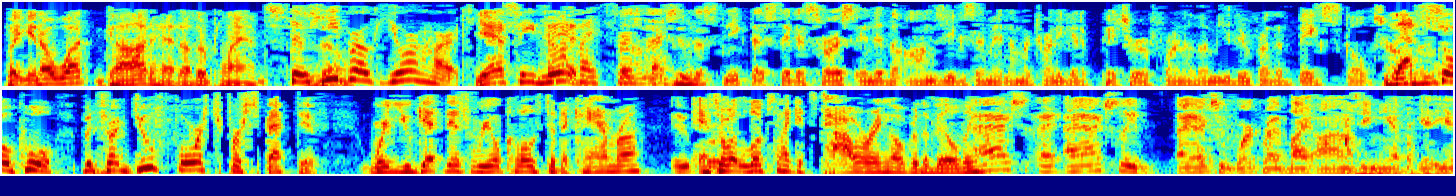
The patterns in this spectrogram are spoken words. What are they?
But you know what? God had other plans. So he broke your heart. Yes, he Not did. vice So I'm versa. actually going to sneak that Stegosaurus into the OMSI exhibit, and I'm trying to get a picture in front of them, either in front of the big sculpture. That's so cool. But try, do forced perspective, where you get this real close to the camera, It- and so it looks like it's towering over the building. I actually, I, I actually, I actually work right by OMSI, and you have, yeah, yeah,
